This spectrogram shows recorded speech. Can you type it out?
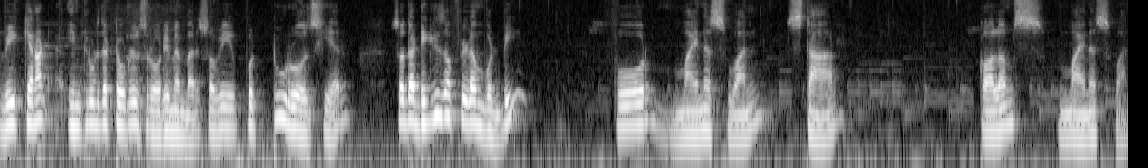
We cannot include the totals row remember. So we put two rows here. So the degrees of freedom would be 4 minus 1 star columns minus 1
